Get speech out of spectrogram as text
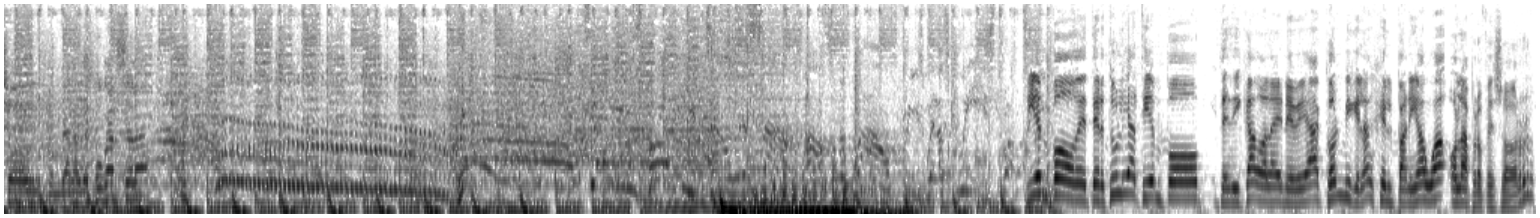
Con ganas de jugársela. Tiempo de tertulia, tiempo dedicado a la NBA con Miguel Ángel Paniagua. Hola, profesor.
